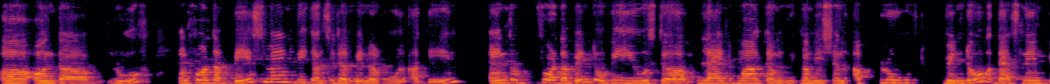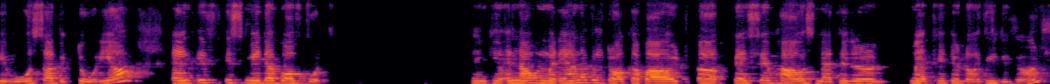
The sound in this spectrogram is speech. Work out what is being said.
uh, on the roof. And for the basement, we consider mineral wool again. And for the window, we used a landmark commission approved window that's named Bivosa Victoria and it's, made up of wood. Thank you. And now Mariana will talk about uh, passive house method methodology results.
